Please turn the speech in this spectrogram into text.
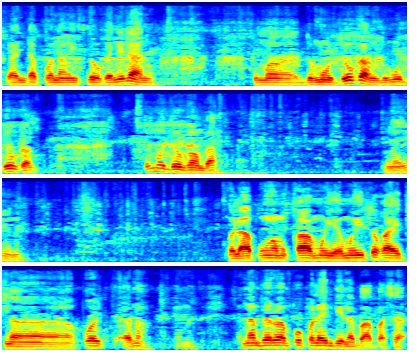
ganda po ng itlogan nila. No? Dumudugang, dumudugang. Dumudugang ba? Ngayon, oh. Wala pong kamuy-amoy ito kahit na port, ano. Number one po pala hindi nababasa.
